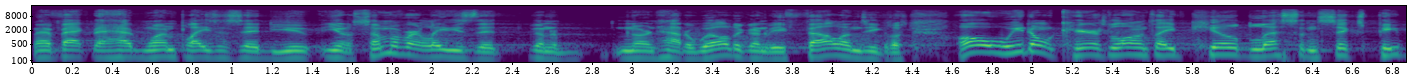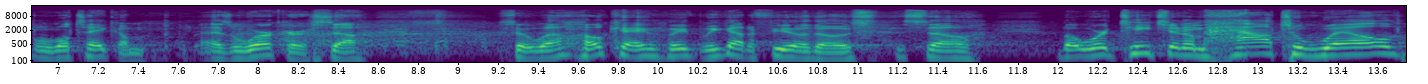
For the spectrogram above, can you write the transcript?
Matter of fact, I had one place that said, you, you know, some of our ladies that are going to learn how to weld are going to be felons. He goes, oh, we don't care. As long as they've killed less than six people, we'll take them as a worker. So, so well, okay, we, we got a few of those. So, but we're teaching them how to weld.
